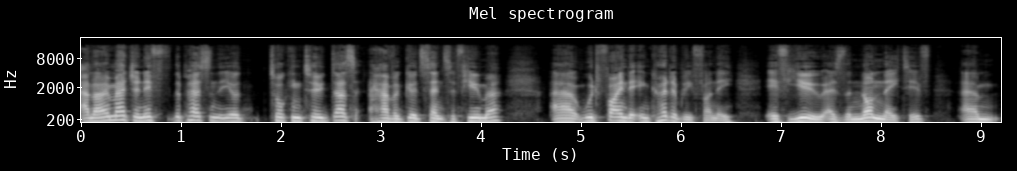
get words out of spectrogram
And I imagine if the person that you're talking to does have a good sense of humour, uh, would find it incredibly funny if you, as the non native, um,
